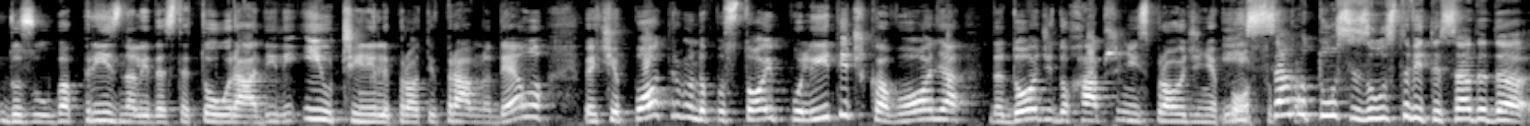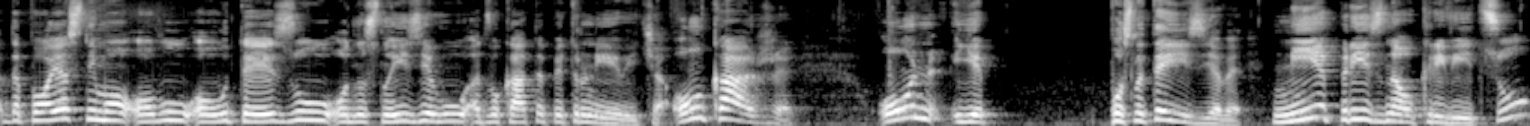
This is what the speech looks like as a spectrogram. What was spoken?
do zuba, priznali da ste to uradili i učinili protivpravno delo, već je potrebno da postoji politička volja da dođe do hapšenja i sprovođenja postupka. I samo tu se zaustavite sada da, da pojasnimo ovu, ovu tezu, odnosno izjavu advokata Petronijevića. On kaže, on je posle te izjave nije priznao krivicu,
